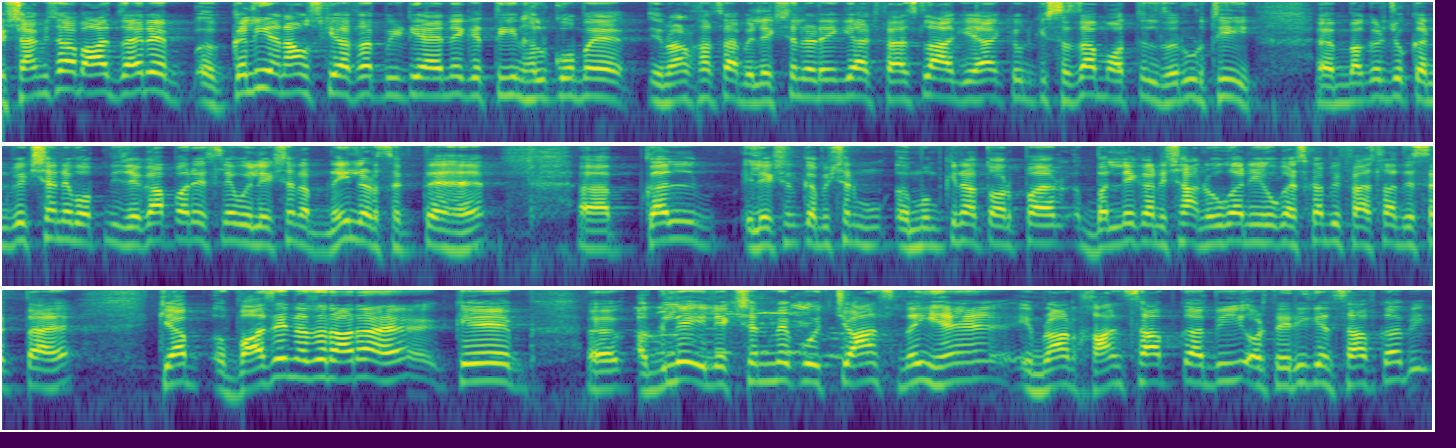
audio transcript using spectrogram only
शामी साहब, आज ज़ाहिर कल ही अनाउंस किया था पीटीआई ने कि तीन हल्कों में इमरान खान साहब इलेक्शन लड़ेंगे। आज फैसला आ गया कि उनकी सज़ा मअतल ज़रूर थी मगर जो कन्विक्शन है वो अपनी जगह पर है, इसलिए वो इलेक्शन अब नहीं लड़ सकते हैं। कल इलेक्शन कमीशन मुमकिन तौर पर बल्ले का निशान होगा, नहीं होगा, इसका भी फैसला दे सकता है। क्या वाज नज़र आ रहा है कि अगले इलेक्शन में कोई चांस नहीं है इमरान खान साहब का भी और तहरीक इंसाफ का भी?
